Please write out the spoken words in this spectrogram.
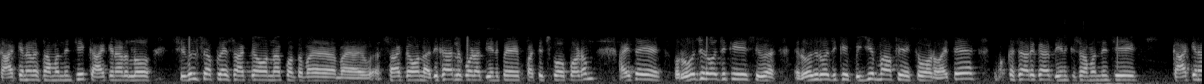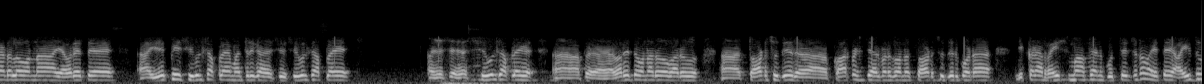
కాకినాడకు సంబంధించి కాకినాడలో సివిల్ సప్లై శాఖగా ఉన్న కొంత శాఖగా ఉన్న అధికారులు కూడా దీనిపై పట్టించుకోకపోవడం అయితే రోజు రోజుకి రోజు రోజుకి బియ్యం మాఫియా ఎక్కువ అయితే ఒక్కసారిగా దీనికి సంబంధించి కాకినాడలో ఉన్న ఎవరైతే ఏపీ సివిల్ సప్లై మంత్రిగా సివిల్ సప్లై సివిల్ సప్లై ఎవరైతే ఉన్నారో వారు తోట సుధీర్ కార్పొరేషన్ చైర్మన్గా ఉన్న తోట సుధీర్ కూడా ఇక్కడ రైస్ మాఫియాను గుర్తించడం అయితే ఐదు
